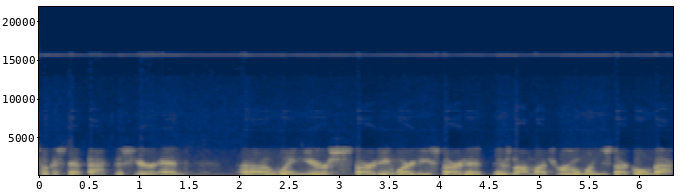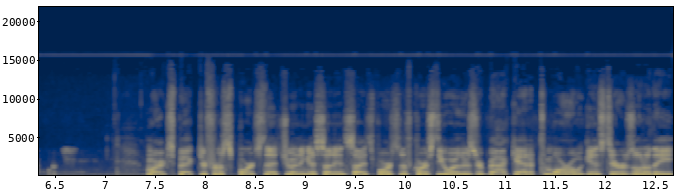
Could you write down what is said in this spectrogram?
took a step back this year. And uh, when you're starting where he started, there's not much room when you start going backwards. Mark Spector from Sportsnet joining us on Inside Sports. And of course, the Oilers are back at it tomorrow against Arizona. They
